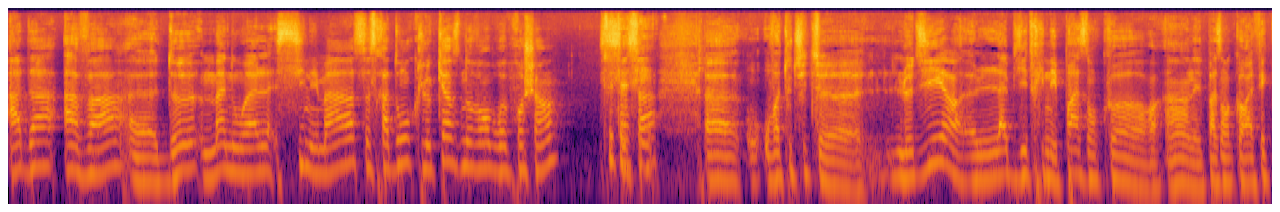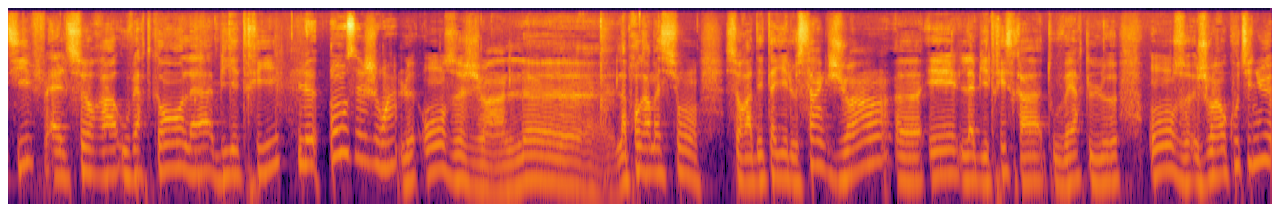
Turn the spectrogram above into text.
Ada Ava de Manuel Cinéma. Ce sera donc le 15 novembre prochain. C'est ça. Euh, on va tout de suite euh, le dire. La billetterie n'est pas encore, hein, n'est pas encore effective. Elle sera ouverte quand la billetterie? Le 11 juin. Le 11 juin. Le, la programmation sera détaillée le 5 juin euh, et la billetterie sera ouverte le 11 juin. On continue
